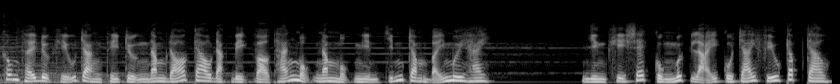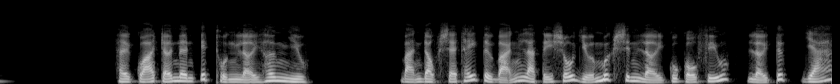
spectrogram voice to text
không thể được hiểu rằng thị trường năm đó cao đặc biệt vào tháng 1 năm 1972. Nhưng khi xét cùng mức lãi của trái phiếu cấp cao, hệ quả trở nên ít thuận lợi hơn nhiều. Bạn đọc sẽ thấy từ bảng là tỷ số giữa mức sinh lợi của cổ phiếu, lợi tức, giá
